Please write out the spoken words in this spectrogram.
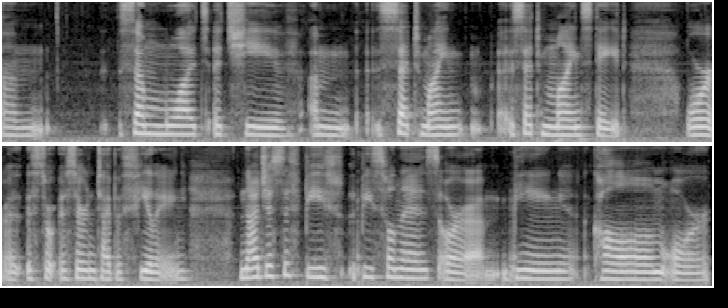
um, somewhat achieve um, set mind set mind state or a, a, a, certain type of feeling. Not just of peace, peacefulness or um, being calm or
